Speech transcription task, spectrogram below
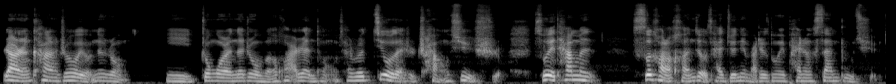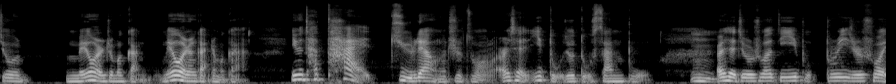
让人看了之后有那种你中国人的这种文化认同。他说就得是长叙事，所以他们思考了很久才决定把这个东西拍成三部曲，就没有人这么干，没有人敢这么干，因为它太巨量的制作了，而且一赌就赌三部。嗯，而且就是说，第一部不是一直说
